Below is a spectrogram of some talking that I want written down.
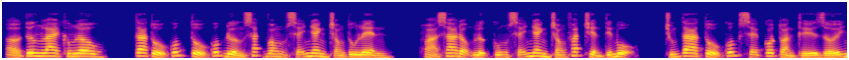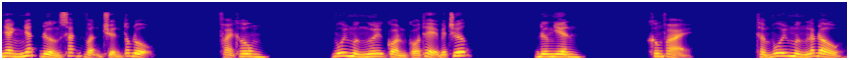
Ở tương lai không lâu, ta tổ quốc tổ quốc đường sắt vong sẽ nhanh chóng tu lên, hỏa xa động lực cũng sẽ nhanh chóng phát triển tiến bộ, chúng ta tổ quốc sẽ có toàn thế giới nhanh nhất đường sắt vận chuyển tốc độ. Phải không? Vui mừng ngươi còn có thể biết trước. Đương nhiên. Không phải. Thầm vui mừng lắc đầu,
